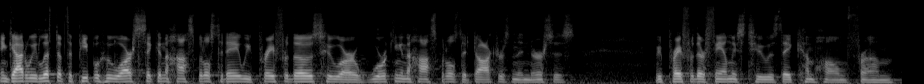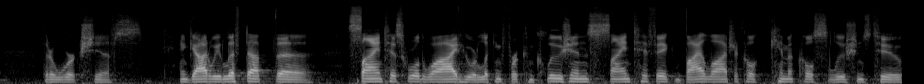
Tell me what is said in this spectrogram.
And God, we lift up the people who are sick in the hospitals today. We pray for those who are working in the hospitals, the doctors and the nurses. We pray for their families too as they come home from their work shifts. And God, we lift up the scientists worldwide who are looking for conclusions, scientific, biological, chemical solutions to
